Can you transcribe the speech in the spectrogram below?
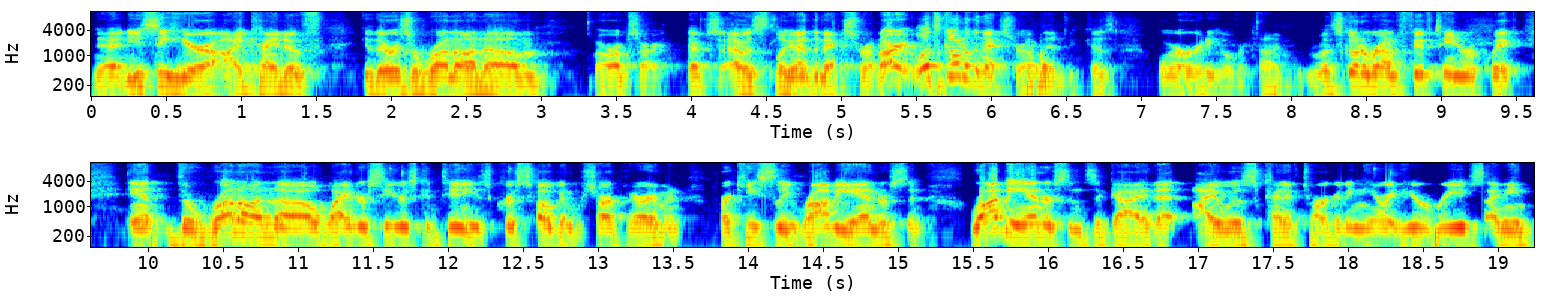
Yeah, and you see here, I kind of there was a run on, um, or I'm sorry, was, I was looking at the next round. All right, let's go to the next round then because we're already over time. Let's go to round 15 real quick, and the run on uh, wide receivers continues. Chris Hogan, Breshad Perriman, Marquise Lee, Robbie Anderson. Robbie Anderson's a guy that I was kind of targeting here right here, Reebs. I mean,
